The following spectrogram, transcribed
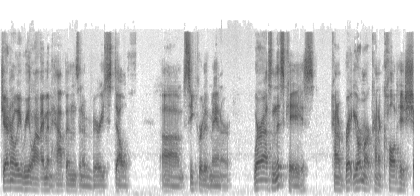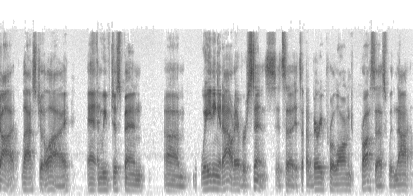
Generally, realignment happens in a very stealth um, secretive manner. Whereas in this case, kind of Brett Yormark kind of called his shot last July, and we've just been um, waiting it out ever since. It's a it's a very prolonged process with not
